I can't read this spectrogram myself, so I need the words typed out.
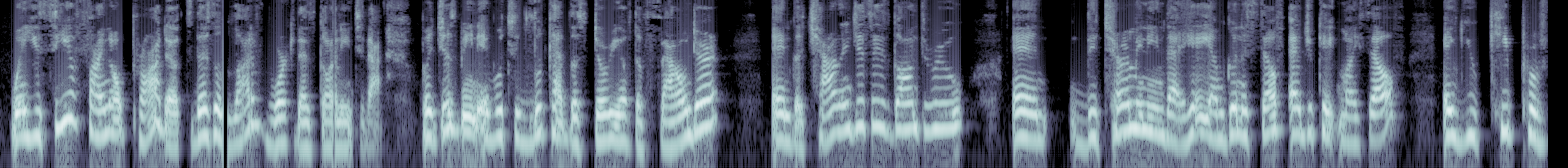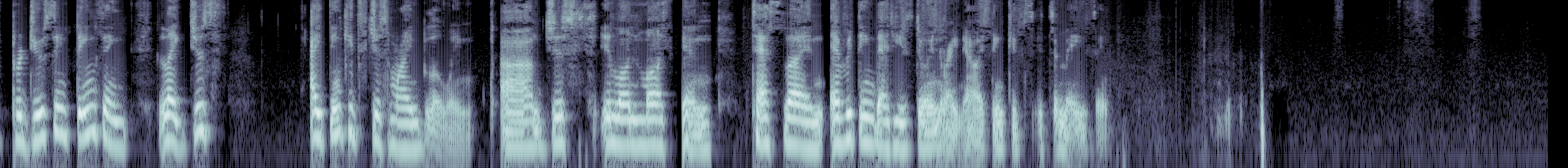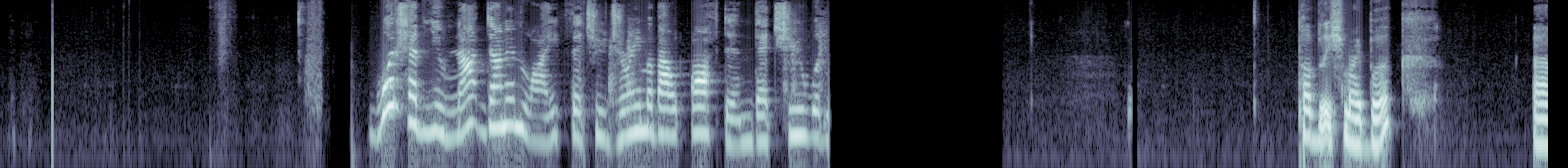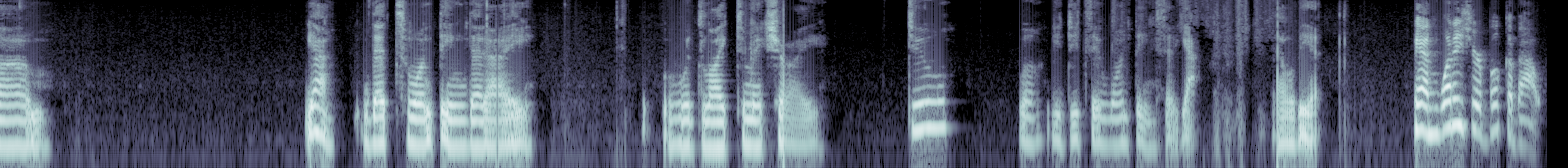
when you see a final product, there's a lot of work that's gone into that. But just being able to look at the story of the founder and the challenges he's gone through and determining that, hey, I'm going to self educate myself and you keep pro- producing things and like just I think it's just mind blowing. Um, just Elon Musk and Tesla and everything that he's doing right now. I think it's it's amazing. What have you not done in life that you dream about often that you would Publish my book. Um, yeah, that's one thing that I would like to make sure I do. Well, you did say one thing, so yeah, that will be it. And what is your book about?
